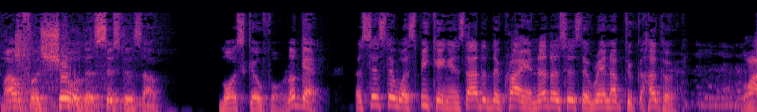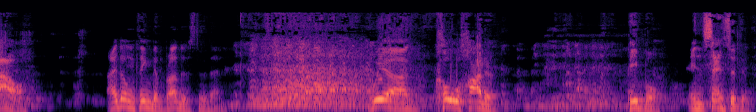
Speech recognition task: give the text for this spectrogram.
Well, for sure, the sisters are more skillful. Look at it. a sister was speaking and started to cry. Another sister ran up to hug her. Wow. I don't think the brothers do that. we are cold-hearted people. insensitive.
